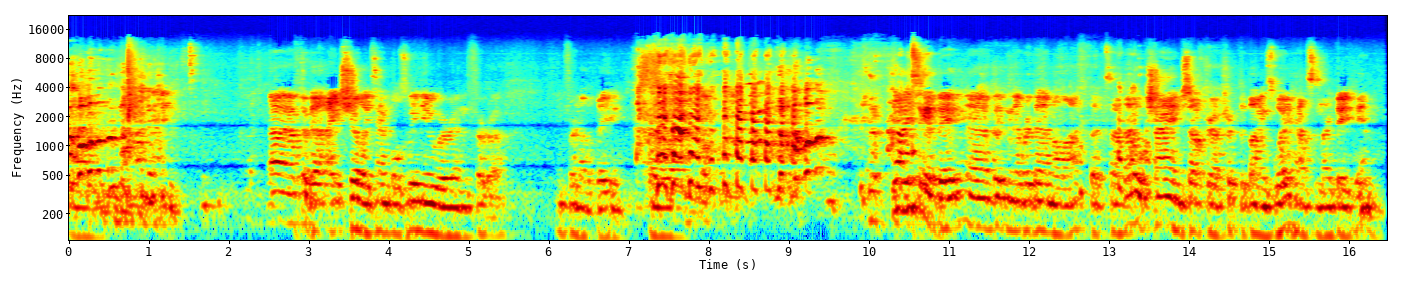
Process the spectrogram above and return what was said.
Um, uh, after about eight Shirley Temples, we knew we were in for, uh, in for another beating. So, uh, Yeah, I used to get beaten, uh, beaten every day of my life, but uh, that all changed after our trip to Bunnings Warehouse and they beat him.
